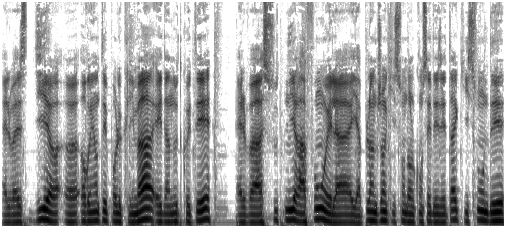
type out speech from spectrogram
elle va se dire euh, orientée pour le climat, et d'un autre côté, elle va soutenir à fond. Et là, il y a plein de gens qui sont dans le Conseil des États qui sont des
